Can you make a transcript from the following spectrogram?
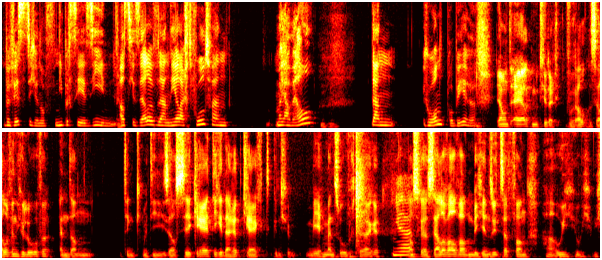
bevestigen of niet per se zien. Als je zelf dan heel hard voelt van, maar jawel, dan gewoon het proberen. Ja, want eigenlijk moet je daar vooral zelf in geloven. En dan denk ik met die zelfzekerheid die je daaruit krijgt, kun je meer mensen overtuigen. Ja. En als je zelf al van het begin zoiets hebt van, ah, oei, oei, oei.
